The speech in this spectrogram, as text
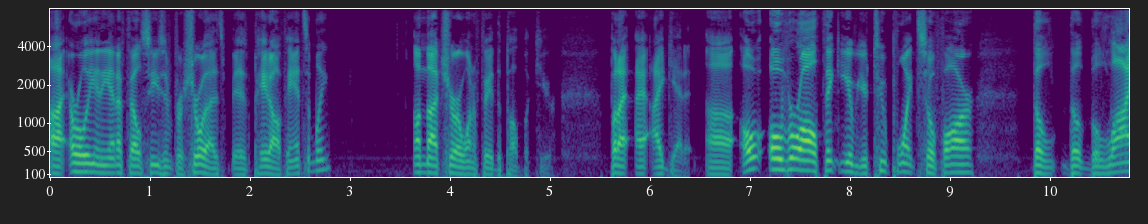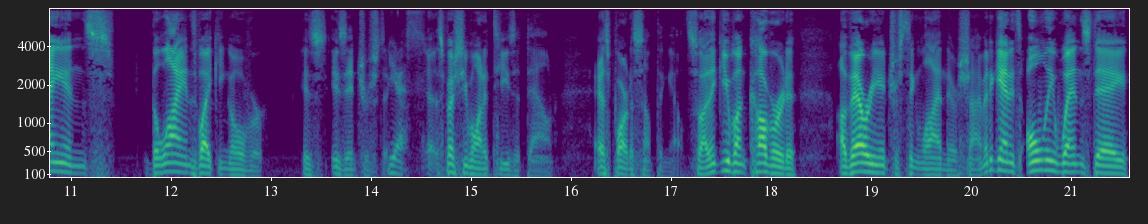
uh, early in the NFL season for sure. That's it's paid off handsomely. I'm not sure I want to fade the public here, but I, I, I get it. Uh, o- overall, thinking of your two points so far, the the, the Lions the Lions Viking over is is interesting. Yes. especially if you want to tease it down as part of something else. So I think you've uncovered a very interesting line there, Scheim. And again, it's only Wednesday.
